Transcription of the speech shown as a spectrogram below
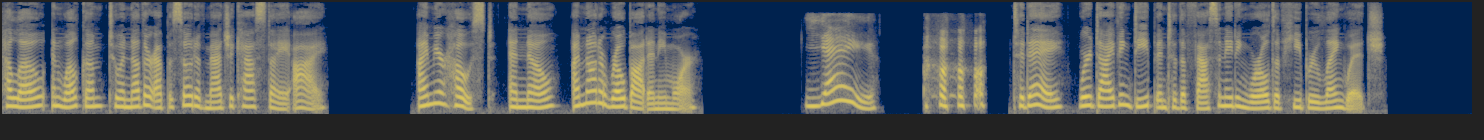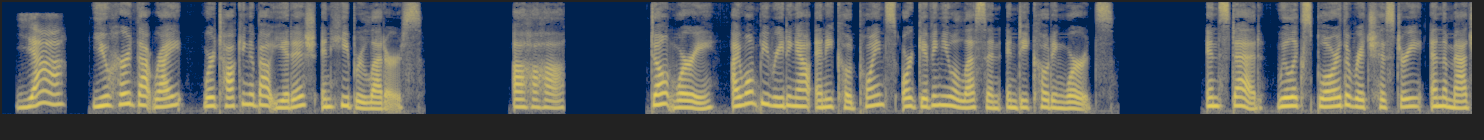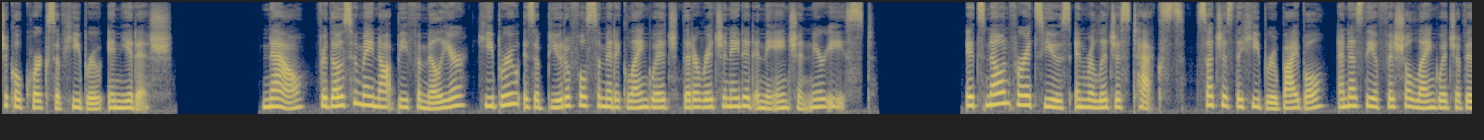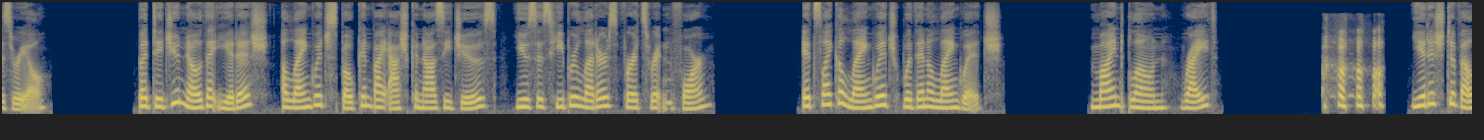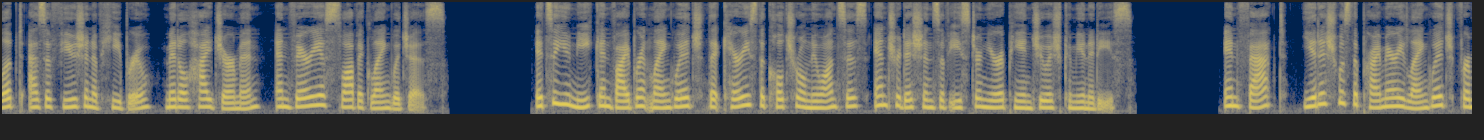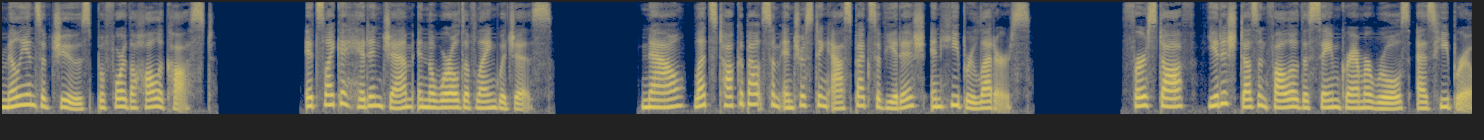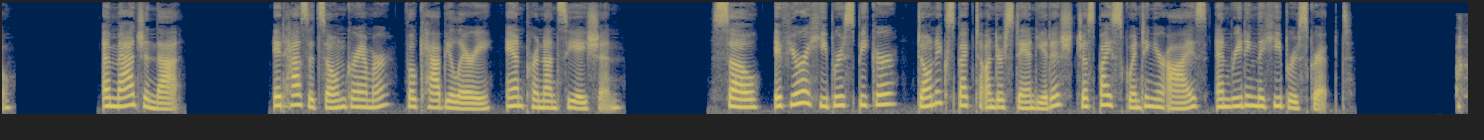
Hello and welcome to another episode of Magicast the AI. I'm your host, and no, I'm not a robot anymore. Yay! Today, we're diving deep into the fascinating world of Hebrew language. yeah, You heard that right, we're talking about Yiddish and Hebrew letters. Ahaha. Don't worry, I won't be reading out any code points or giving you a lesson in decoding words. Instead, we'll explore the rich history and the magical quirks of Hebrew in Yiddish. Now, for those who may not be familiar, Hebrew is a beautiful Semitic language that originated in the ancient Near East. It's known for its use in religious texts, such as the Hebrew Bible, and as the official language of Israel. But did you know that Yiddish, a language spoken by Ashkenazi Jews, uses Hebrew letters for its written form? It's like a language within a language. Mind blown, right? Yiddish developed as a fusion of Hebrew, Middle High German, and various Slavic languages. It's a unique and vibrant language that carries the cultural nuances and traditions of Eastern European Jewish communities. In fact, Yiddish was the primary language for millions of Jews before the Holocaust. It's like a hidden gem in the world of languages. Now, let's talk about some interesting aspects of Yiddish in Hebrew letters. First off, Yiddish doesn't follow the same grammar rules as Hebrew. Imagine that. It has its own grammar, vocabulary, and pronunciation. So, if you're a Hebrew speaker, don't expect to understand Yiddish just by squinting your eyes and reading the Hebrew script.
